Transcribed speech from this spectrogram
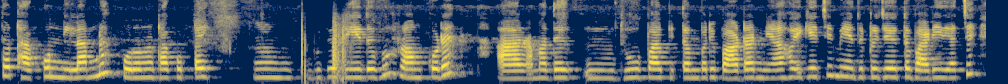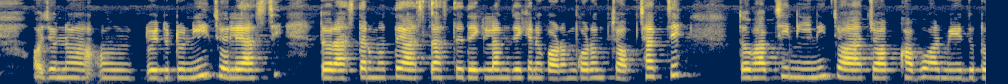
তো ঠাকুর নিলাম না। পুরোনো ঠাকুরটাই পুজো দিয়ে দেবো, রং করে। আর আমাদের ধূপ আর পিতাম্বরী পাউডার নেওয়া হয়ে গিয়েছে। মেয়ে দুটো যেহেতু বাড়ি আছে ওই জন্য ওই দুটো নিয়েই চলে আসছি। তো রাস্তার মধ্যে আস্তে আস্তে দেখলাম যে এখানে গরম গরম চপ ছাকছে। তো ভাবছি নিয়ে নিই চপ খাব। আর মেয়ে দুটো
